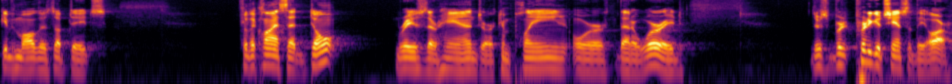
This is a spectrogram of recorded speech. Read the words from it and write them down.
give him all those updates, for the clients that don't raise their hand or complain or that are worried, there's a pretty good chance that they are.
